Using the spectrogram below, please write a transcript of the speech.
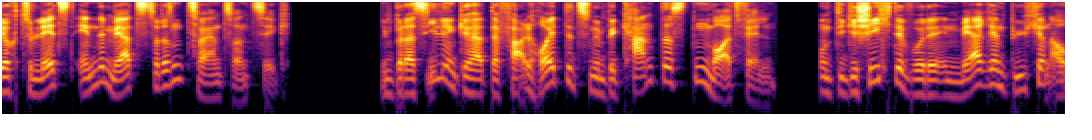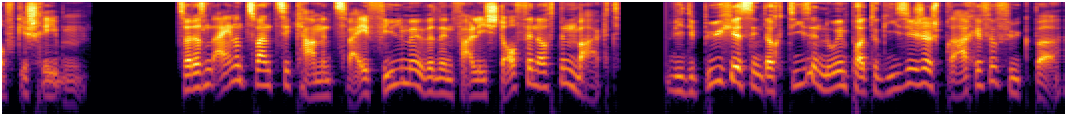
wie auch zuletzt Ende März 2022. In Brasilien gehört der Fall heute zu den bekanntesten Mordfällen und die Geschichte wurde in mehreren Büchern aufgeschrieben. 2021 kamen zwei Filme über den Fall Istoffen auf den Markt. wie die Bücher sind auch diese nur in portugiesischer Sprache verfügbar.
